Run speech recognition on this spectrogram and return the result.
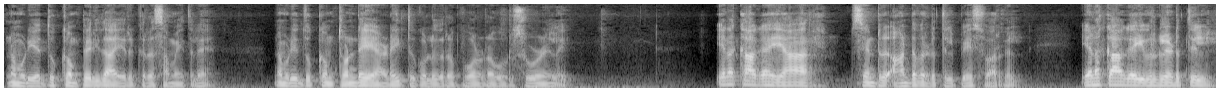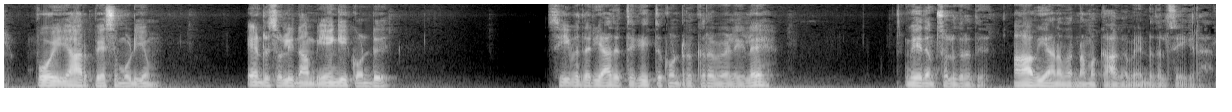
நம்முடைய துக்கம் பெரிதாக இருக்கிற சமயத்தில் நம்முடைய துக்கம் தொண்டையை அடைத்து கொள்ளுகிற போன்ற ஒரு சூழ்நிலை. எனக்காக யார் சென்று ஆண்டவரிடத்தில் பேசுவார்கள்? எனக்காக இவர்களிடத்தில் போய் யார் பேச முடியும்? என்று சொல்லி நாம் ஏங்கிக் கொண்டு செய்வதறியாது திகைத்து கொண்டிருக்கிற வேளையிலே வேதம் சொல்கிறது ஆவியானவர் நமக்காக வேண்டுதல் செய்கிறார்.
